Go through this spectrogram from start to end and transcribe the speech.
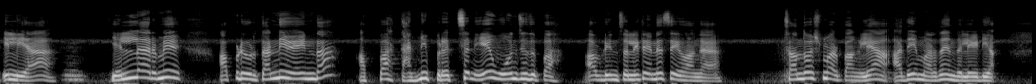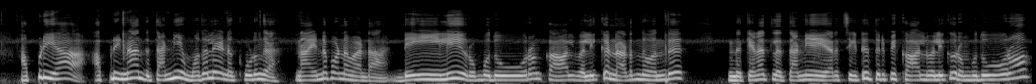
இல்லையா? எல்லாருமே அப்படி ஒரு தண்ணி வேண்டா அப்பா தண்ணி பிரச்சனையே ஓஞ்சுதுப்பா அப்படின்னு சொல்லிட்டு என்ன செய்வாங்க? சந்தோஷமா இருப்பாங்க இல்லையா அதே மாதிரி தான் இந்த லேடியா. அப்படியா? அப்படின்னா அந்த தண்ணியை முதல்ல எனக்கு கொடுங்க. நான் என்ன பண்ண வேண்டாம்? டெய்லி ரொம்ப தூரம் கால் வலிக்க நடந்து வந்து இந்த கிணத்துல தண்ணியை இறச்சிக்கிட்டு திருப்பி கால் வலிக்க ரொம்ப தூரம்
